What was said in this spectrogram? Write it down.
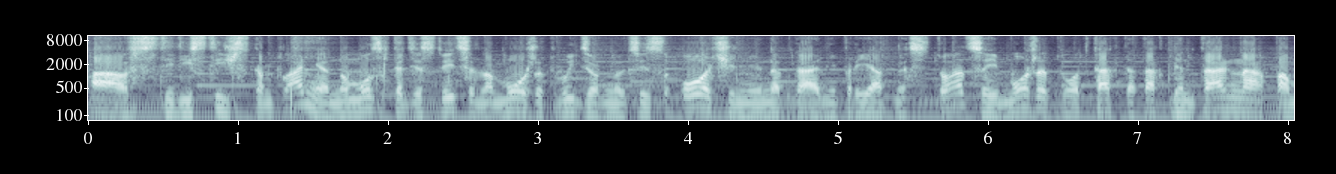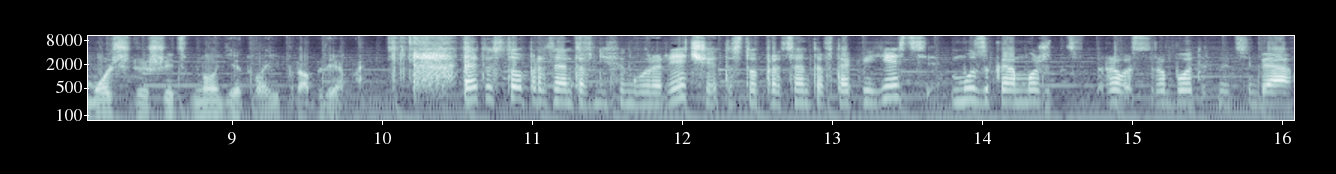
а в стилистическом плане, но музыка действительно может выдернуть из очень иногда неприятных ситуаций, может вот как-то так ментально помочь решить многие твои проблемы. Это сто процентов не фигура речи, это сто процентов так и есть. Музыка может сработать на тебя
